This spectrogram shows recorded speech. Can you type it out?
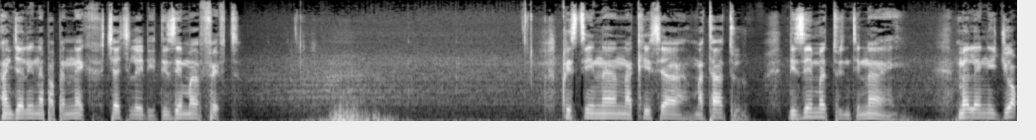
Angelina Papanek, Church Lady, December 5th. Christina Nakisha Matatu. December 29. Melanie Job,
